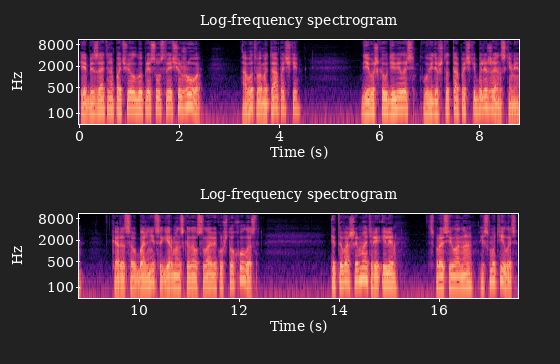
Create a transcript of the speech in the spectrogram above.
и обязательно почуял бы присутствие чужого. А вот вам и тапочки». Девушка удивилась, увидев, что тапочки были женскими. Кажется, в больнице Герман сказал Славику, что холост. «Это вашей матери или...» — спросила она и смутилась.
